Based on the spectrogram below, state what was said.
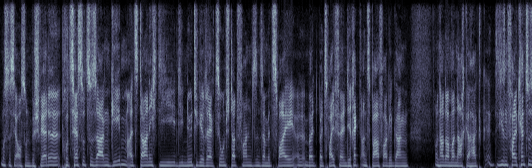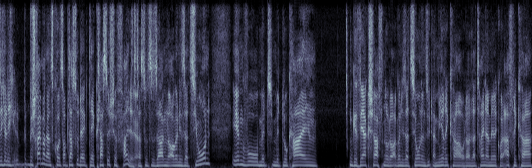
muss es ja auch so einen Beschwerdeprozess sozusagen geben. Als da nicht die, die nötige Reaktion stattfand, sind sie mit zwei, äh, bei, bei zwei Fällen direkt ans BAFA gegangen und haben da mal nachgehakt. Diesen Fall kennst du sicherlich. Beschreib mal ganz kurz, ob das so der, der klassische Fall ist, ja. dass sozusagen eine Organisation irgendwo mit, mit lokalen Gewerkschaften oder Organisationen in Südamerika oder Lateinamerika oder Afrika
